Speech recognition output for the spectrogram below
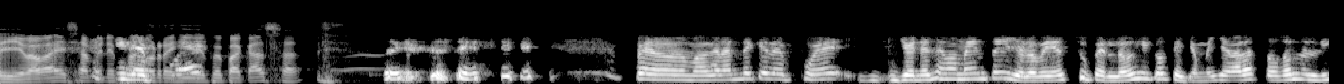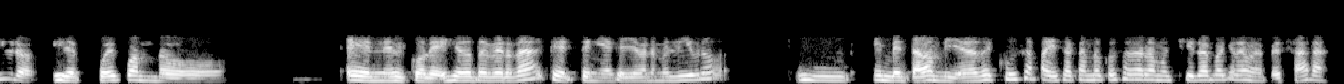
Te llevabas exámenes Y para después- corregir después para casa. Pero lo más grande que después, yo en ese momento yo lo veía súper lógico que yo me llevara todos los libros. Y después cuando en el colegio de verdad, que tenía que llevarme el libro, mm, inventaban millones de excusas para ir sacando cosas de la mochila para que no me pesara.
